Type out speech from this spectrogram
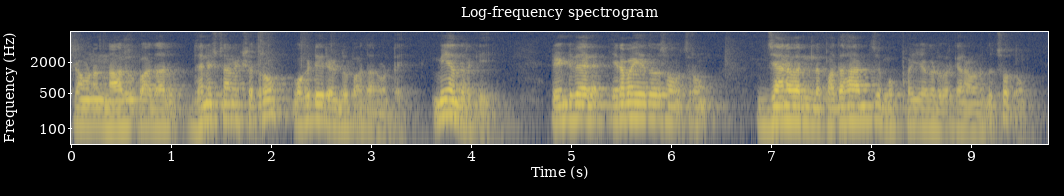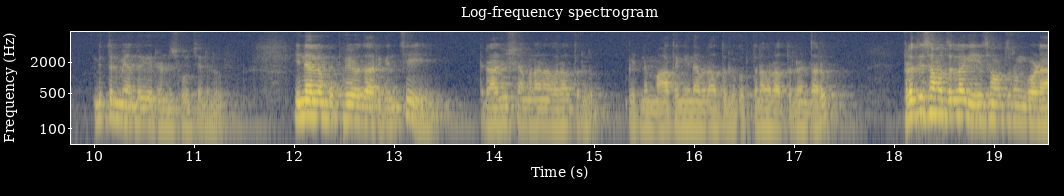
శ్రవణం నాలుగు పాదాలు ధనిష్ట నక్షత్రం ఒకటి రెండు పాదాలు ఉంటాయి. మీ అందరికీ రెండు వేల ఇరవై ఐదవ సంవత్సరం జనవరి నెల పదహారు నుంచి ముప్పై ఒకటి వరకు ఎలా ఉండదో చూద్దాం. మిత్రులు మీ అందరికీ రెండు సూచనలు. ఈ నెల ముప్పై తారీఖు నుంచి రాజశ్యామల నవరాత్రులు వీటిని మాతంగి నవరాత్రులు గుప్త నవరాత్రులు అంటారు. ప్రతి సంవత్సరంలాగా ఈ సంవత్సరం కూడా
